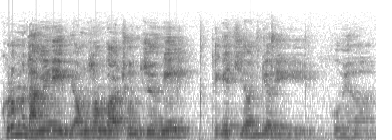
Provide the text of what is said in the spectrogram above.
그러면 당연히 명성과 존중이 되겠지 연결이 보면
